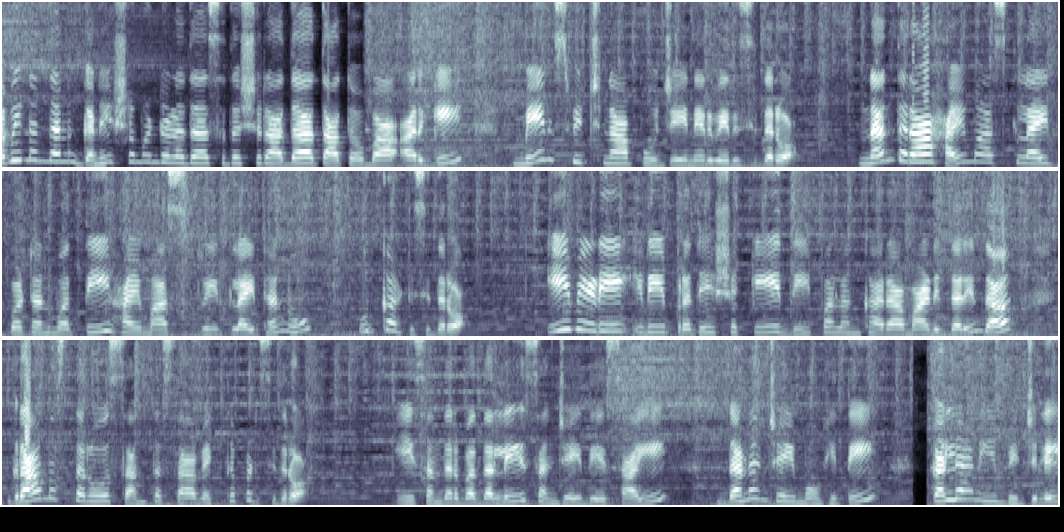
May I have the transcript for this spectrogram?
ಅಭಿನಂದನ್ ಗಣೇಶ ಮಂಡಳದ ಸದಸ್ಯರಾದ ತಾತೋಬಾ ಅರ್ಗೆ ಮೇನ್ ಸ್ವಿಚ್ನ ಪೂಜೆ ನೆರವೇರಿಸಿದರು. ನಂತರ ಹೈಮಾಸ್ಕ್ ಲೈಟ್ ಬಟನ್ ಒತ್ತಿ ಹೈಮಾಸ್ಕ್ ಸ್ಟ್ರೀಟ್ ಲೈಟ್ ಅನ್ನು ಉದ್ಘಾಟಿಸಿದರು. ಈ ವೇಳೆ ಇಡೀ ಪ್ರದೇಶಕ್ಕೆ ದೀಪಾಲಂಕಾರ ಮಾಡಿದ್ದರಿಂದ ಗ್ರಾಮಸ್ಥರು ಸಂತಸ ವ್ಯಕ್ತಪಡಿಸಿದರು. ಈ ಸಂದರ್ಭದಲ್ಲಿ ಸಂಜಯ್ ದೇಸಾಯಿ, ಧನಂಜಯ್ ಮೋಹಿತಿ ಕಲ್ಯಾಣಿ ಬಿಜ್ಲಿ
